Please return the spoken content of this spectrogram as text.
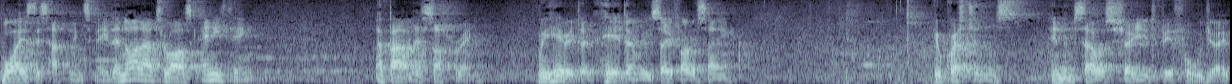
why is this happening to me? They're not allowed to ask anything about their suffering. We hear it here, don't we? Zophar is saying, Your questions in themselves show you to be a fool, Job.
